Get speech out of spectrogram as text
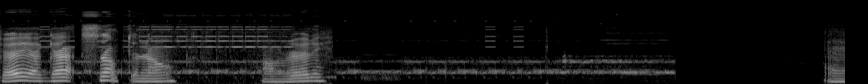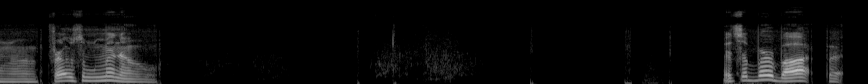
Okay, I got something on already. On a frozen minnow. It's a burbot, but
